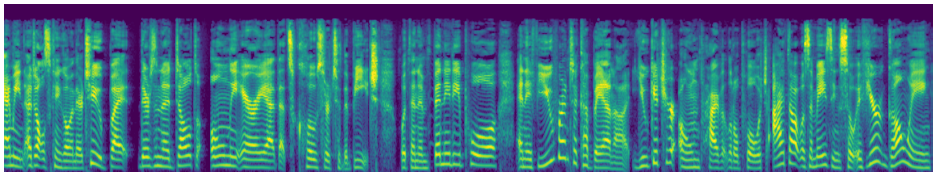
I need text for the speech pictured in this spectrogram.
I mean, adults can go in there too, but there's an adult only area that's closer to the beach with an infinity pool. And if you rent a cabana, you get your own private little pool, which I thought was amazing. So if you're going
